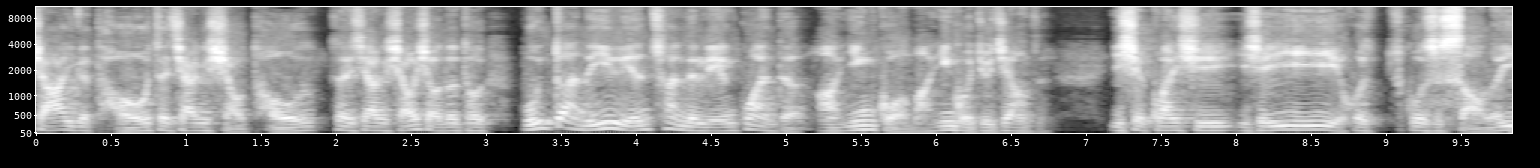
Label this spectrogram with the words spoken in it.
加一个头，再加一个小头，再加个小小的头，不断的一连串的连贯的啊因果嘛，因果就这样子，一些关系、一些意义，或或是少了意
